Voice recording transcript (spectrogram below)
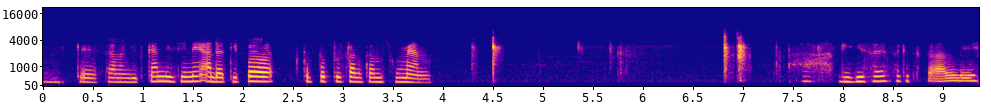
Oke, saya lanjutkan di sini ada tipe keputusan konsumen. Ah, gigi saya sakit sekali.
